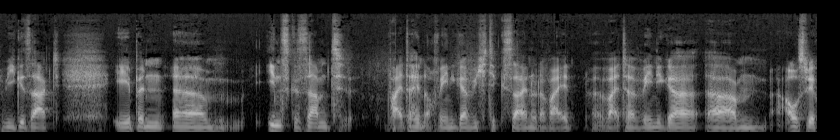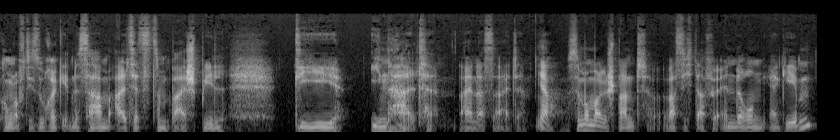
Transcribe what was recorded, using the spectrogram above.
wie gesagt, eben ähm, insgesamt weiterhin auch weniger wichtig sein oder weit, weiter weniger ähm, Auswirkungen auf die Suchergebnisse haben, als jetzt zum Beispiel die Inhalte einer Seite. Ja, sind wir mal gespannt, was sich da für Änderungen ergeben.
